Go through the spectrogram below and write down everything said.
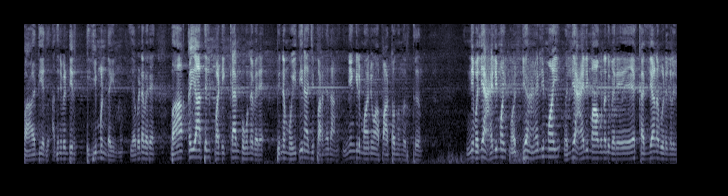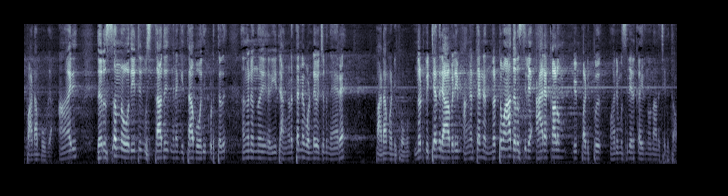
പാടിയത്. അതിനുവേണ്ടി ഒരു ടീം ഉണ്ടായിരുന്നു. എവിടെ വരെ? വാക്കയാത്തിൽ പഠിക്കാൻ പോകുന്നവരെ. പിന്നെ മൊയ്തീനാജി പറഞ്ഞതാണ് ഇനിയെങ്കിലും മനു ആ പാട്ടൊന്ന് നിർത്തുന്നു ഇനി വലിയ ആലിമായി വലിയ ആലിമായി വലിയ ആലിമാകുന്നത് വരെ കല്യാണ വീടുകളിൽ പാടാൻ പോവുക. ആര്? ദർസം ഓതിയിട്ട് ഉസ്താദ് ഇങ്ങനെ കിതാബ് ഓതി കൊടുത്തത്. അങ്ങനെ ഒന്ന് എഴുതിയിട്ട് അങ്ങനെ തന്നെ കൊണ്ടുപോയി വെച്ചിട്ട് നേരെ പാടാൻ വേണ്ടി പോകും. എന്നിട്ട് പിറ്റേന്ന് രാവിലെയും അങ്ങനെ തന്നെ. എന്നിട്ടും ആ ദർസിലെ ആരെക്കാളും പഠിപ്പ് മാനു മുസ്ലിംക്കായിരുന്നു എന്നാണ് ചരിത്രം.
